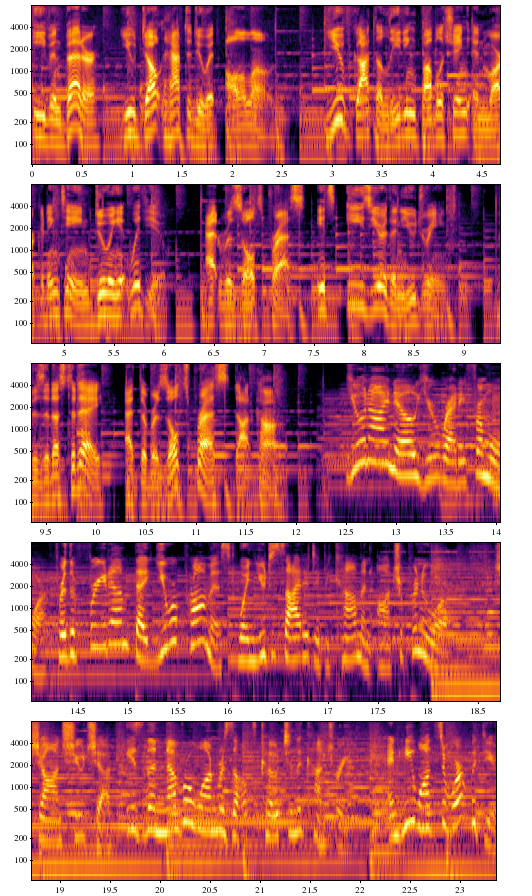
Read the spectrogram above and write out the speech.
Even better, you don't have to do it all alone. You've got the leading publishing and marketing team doing it with you. At Results Press, it's easier than you dreamed. Visit us today at theresultspress.com. You and I know you're ready for more, for the freedom that you were promised when you decided to become an entrepreneur. Sean Shuchuk is the number one results coach in the country, and he wants to work with you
